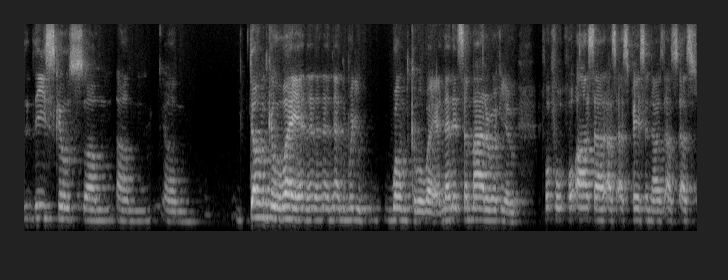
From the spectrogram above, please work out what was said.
these skills um, um, um, don't go away and, and, and really won't go away. And then it's a matter of, you know, for, for, for us as, as Pearson, as, as, as,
